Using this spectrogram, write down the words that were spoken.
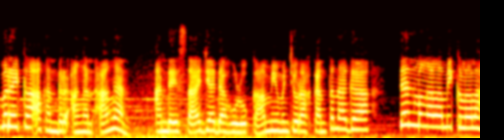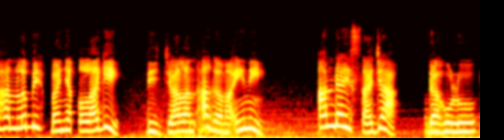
Mereka akan berangan-angan, andai saja dahulu kami mencurahkan tenaga dan mengalami kelelahan lebih banyak lagi di jalan agama ini. Andai saja dahulu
